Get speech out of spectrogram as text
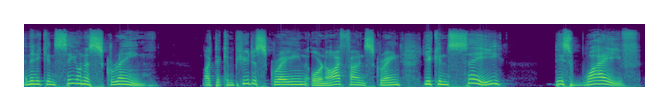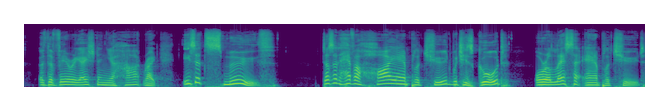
and then you can see on a screen, like the computer screen or an iPhone screen, you can see this wave of the variation in your heart rate? Is it smooth? Does it have a high amplitude, which is good, or a lesser amplitude?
